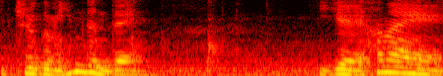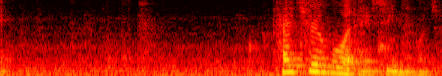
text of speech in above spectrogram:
입출금이 힘든데 이게 하나의 탈출구가 될 수 있는 거죠.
